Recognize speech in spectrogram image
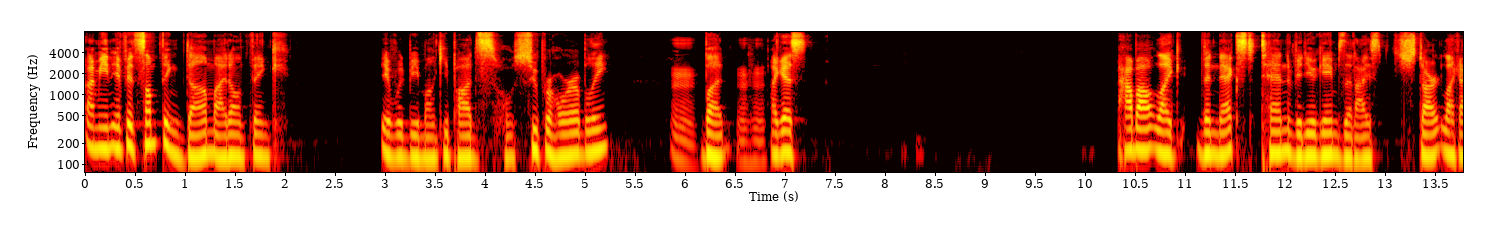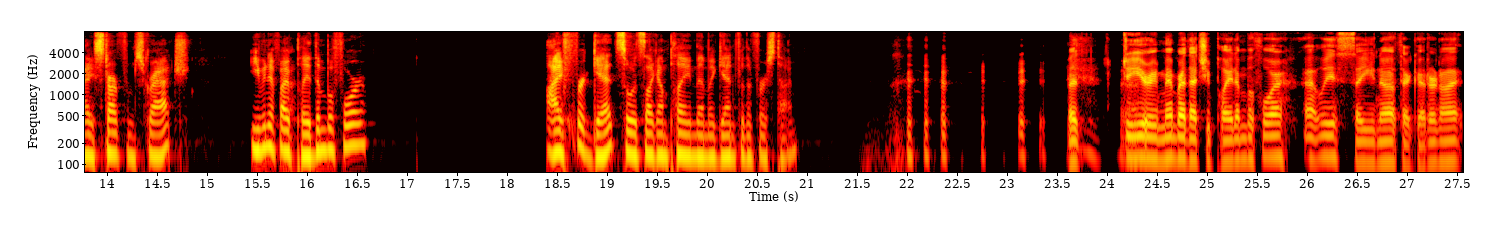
I mean, if it's something dumb, I don't think it would be monkey pawed so super horribly. Mm, But hmm I guess how about like the next 10 video games that I start like I start from scratch even if I played them before I forget so it's like I'm playing them again for the first time. But do you remember that you played them before at least, so you know if they're good or not?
